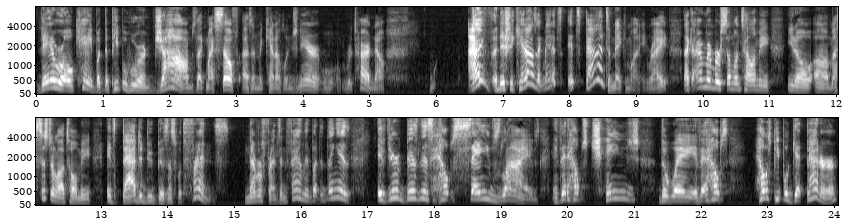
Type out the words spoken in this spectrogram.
They were okay. But the people who were in jobs, like myself as a mechanical engineer, retired now, I initially came out, I was like, man, it's it's bad to make money, right? Like I remember someone telling me, you know, uh, my sister in law told me it's bad to do business with friends, never friends and family. But the thing is, if your business helps saves lives, if it helps change the way, if it helps helps people get better,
